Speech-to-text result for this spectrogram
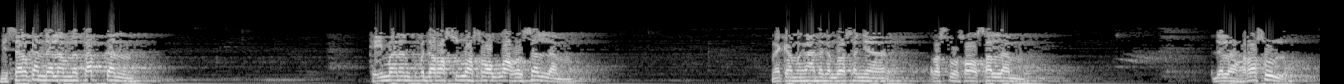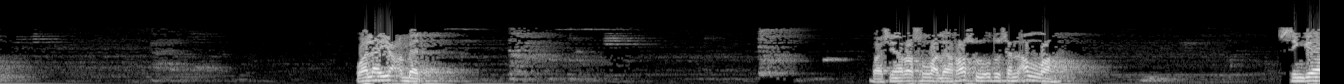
Misalkan dalam menetapkan keimanan kepada Rasulullah SAW, mereka mengatakan bahwasanya Rasulullah SAW adalah Rasul. Wala yu'bad. Bahasanya Rasulullah adalah Rasul utusan Allah. Sehingga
